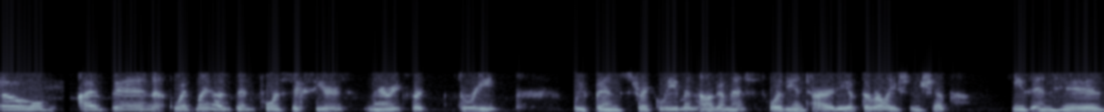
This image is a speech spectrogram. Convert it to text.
So I've been with my husband for six years, married for three. We've been strictly monogamous for the entirety of the relationship. He's in his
